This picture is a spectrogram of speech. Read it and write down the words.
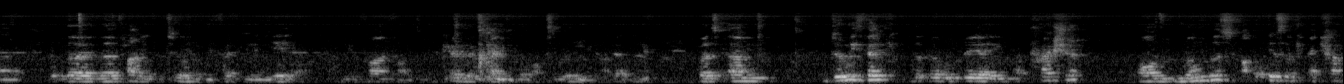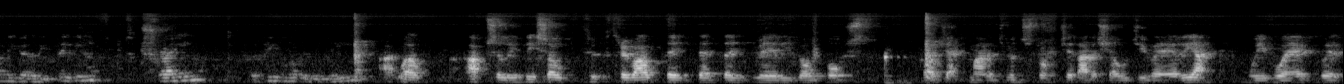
Uh, they're, they're planning for two hundred and fifty a year new firefighters. Going to go up to leave, I don't know. But um, do we think that there would be a, a pressure on numbers? Is the academy going to be big enough to train the people that we need? Uh, well, absolutely. So th- throughout the, the, the really robust project management structure that I showed you earlier, we've worked with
